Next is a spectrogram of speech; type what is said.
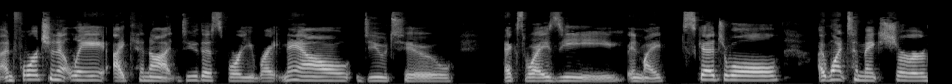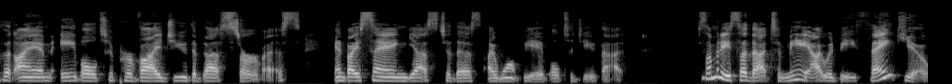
unfortunately, I cannot do this for you right now due to XYZ in my schedule. I want to make sure that I am able to provide you the best service. And by saying yes to this, I won't be able to do that. If somebody said that to me, I would be, thank you.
